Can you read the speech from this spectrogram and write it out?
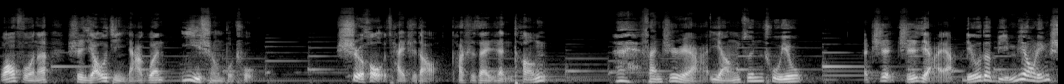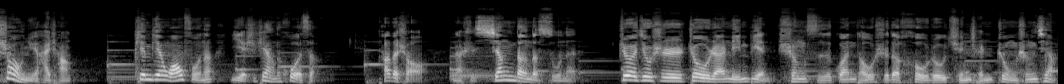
王府呢是咬紧牙关，一声不出。事后才知道他是在忍疼。哎，范质呀，养尊处优，指指甲呀留的比妙龄少女还长。偏偏王府呢也是这样的货色，他的手那是相当的酥嫩。这就是骤然临变、生死关头时的后周群臣众生相。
